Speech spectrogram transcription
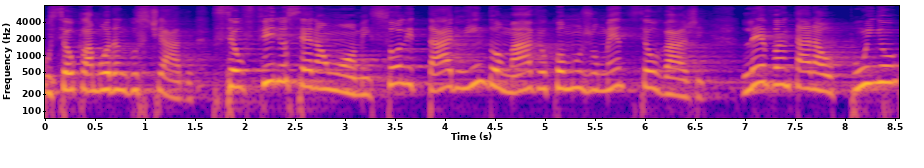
o seu clamor angustiado. Seu filho será um homem solitário e indomável como um jumento selvagem. Levantará o punho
